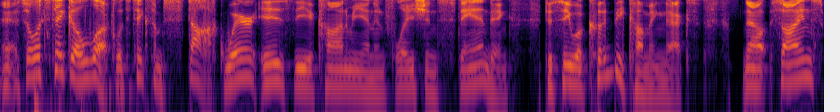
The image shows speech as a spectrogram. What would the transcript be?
Uh, so let's take a look. Let's take some stock. Where is the economy and inflation standing to see what could be coming next? Now, signs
